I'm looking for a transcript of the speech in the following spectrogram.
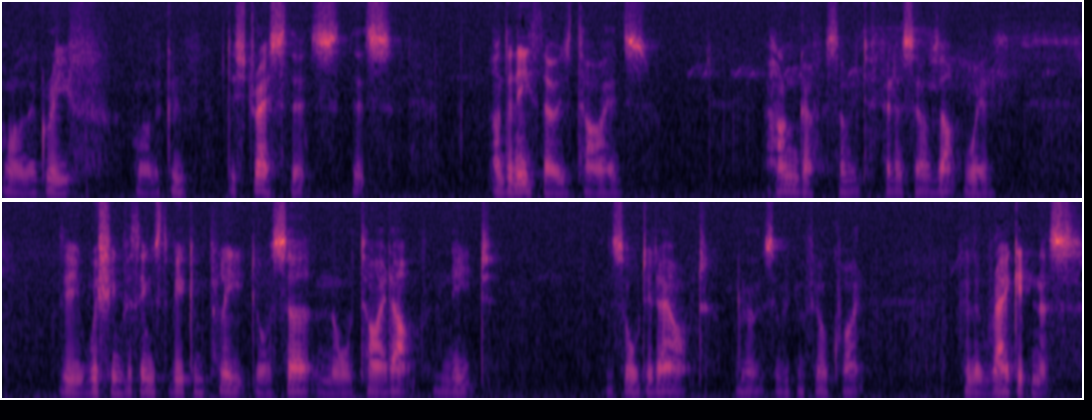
or the grief or the distress that's that's underneath those tides, hunger for something to fill ourselves up with, the wishing for things to be complete or certain or tied up, neat, and sorted out, you know, so we can feel quite the raggedness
